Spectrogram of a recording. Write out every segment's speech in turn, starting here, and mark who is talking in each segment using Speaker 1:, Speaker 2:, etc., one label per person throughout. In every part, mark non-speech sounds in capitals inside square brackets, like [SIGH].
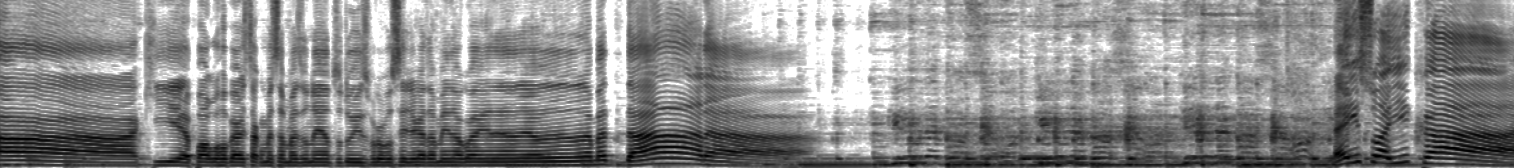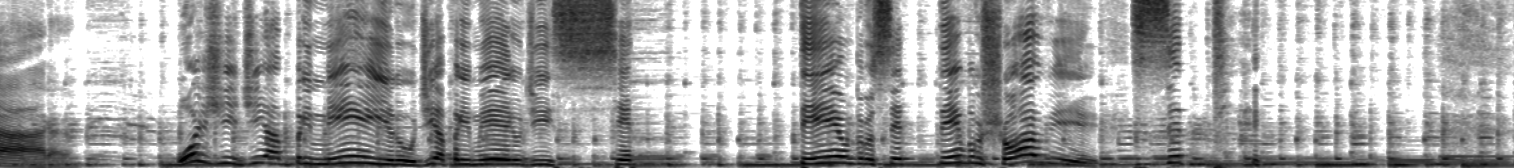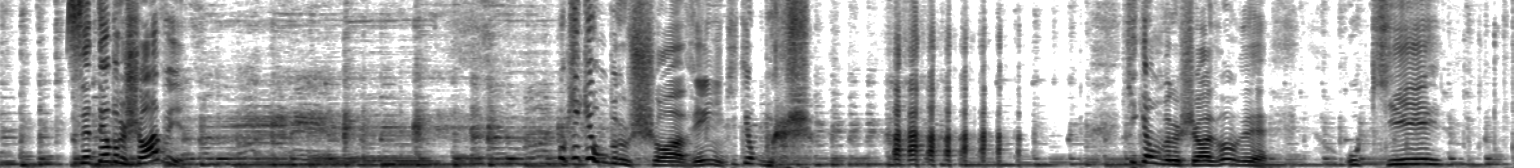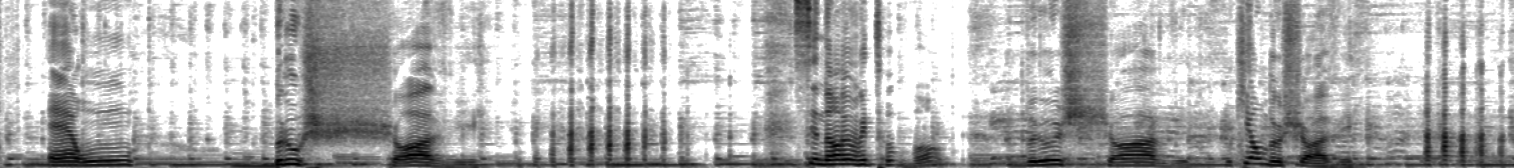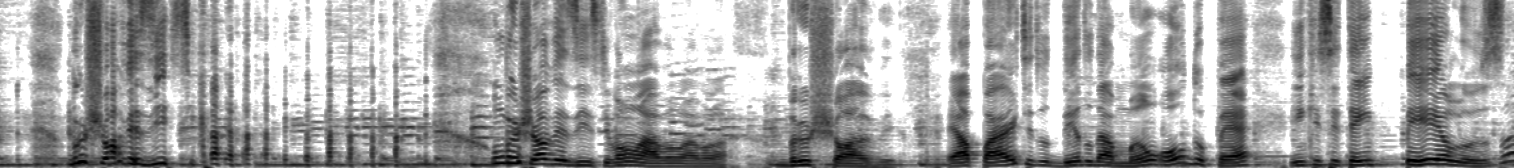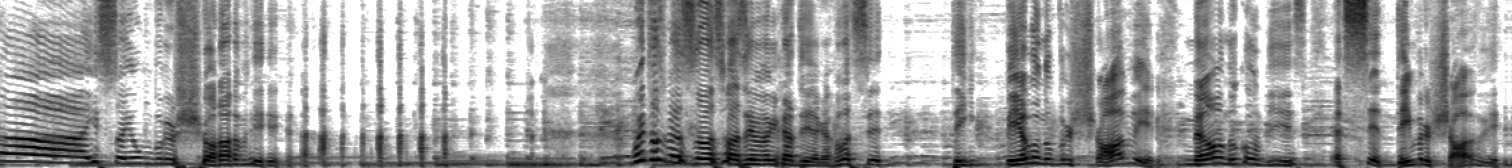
Speaker 1: Aqui é Paulo Roberto, está começando mais um Nento, tudo isso pra você diretamente na Madara. É isso aí, cara! Hoje, dia primeiro, dia primeiro de setembro, setembro chove! Setembro... Setembro chove? O que, que é um bruxove, hein? O que, que é um bruxo? [LAUGHS] O que, que é um bruxove? Vamos ver. O que é um bruxove? Esse nome é muito bom. Bruxove. O que é um bruxove? [LAUGHS] bruxove existe, cara. Um bruxove existe. Vamos lá, vamos lá, vamos lá. Bruxove é a parte do dedo da mão ou do pé em que se tem pelos. Ah, isso aí é um bruxove. [LAUGHS] Muitas pessoas fazem brincadeira. Você tem pelo no bruxove? Não, nunca ouvi isso. É setembro chove?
